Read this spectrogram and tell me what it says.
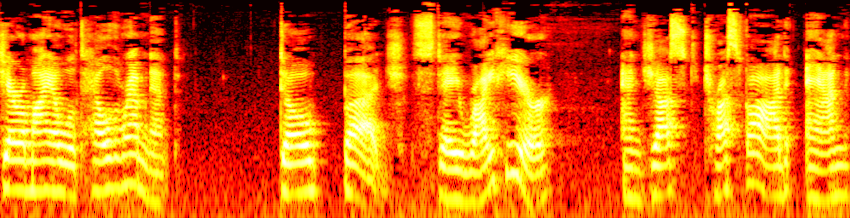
Jeremiah will tell the remnant, don't budge. Stay right here and just trust God and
